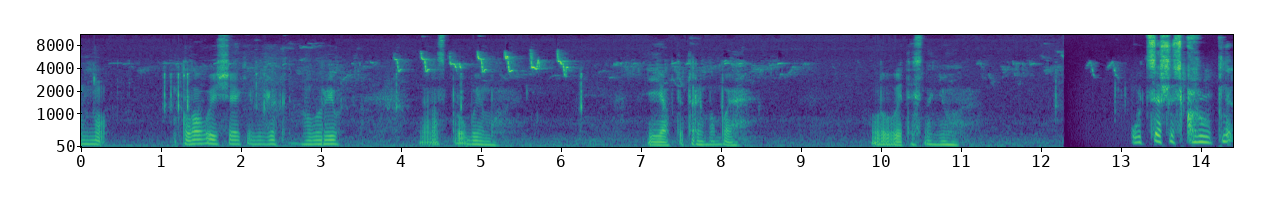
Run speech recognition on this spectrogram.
Ну, плаваюче, як я вже говорив. Зараз спробуємо. Як тут риба буде ловитись на нього. Оце щось крупне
